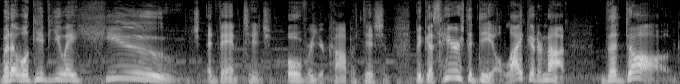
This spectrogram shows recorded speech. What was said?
but it will give you a huge advantage over your competition. Because here's the deal like it or not, the dog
